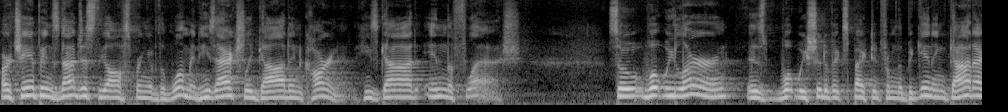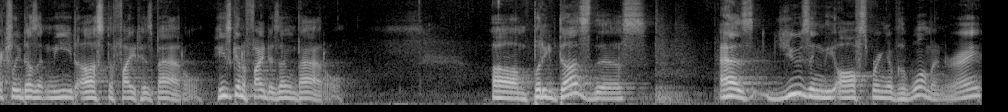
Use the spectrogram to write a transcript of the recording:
Our champion's not just the offspring of the woman, he's actually God incarnate. He's God in the flesh. So, what we learn is what we should have expected from the beginning. God actually doesn't need us to fight his battle, he's going to fight his own battle. Um, but he does this as using the offspring of the woman, right?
